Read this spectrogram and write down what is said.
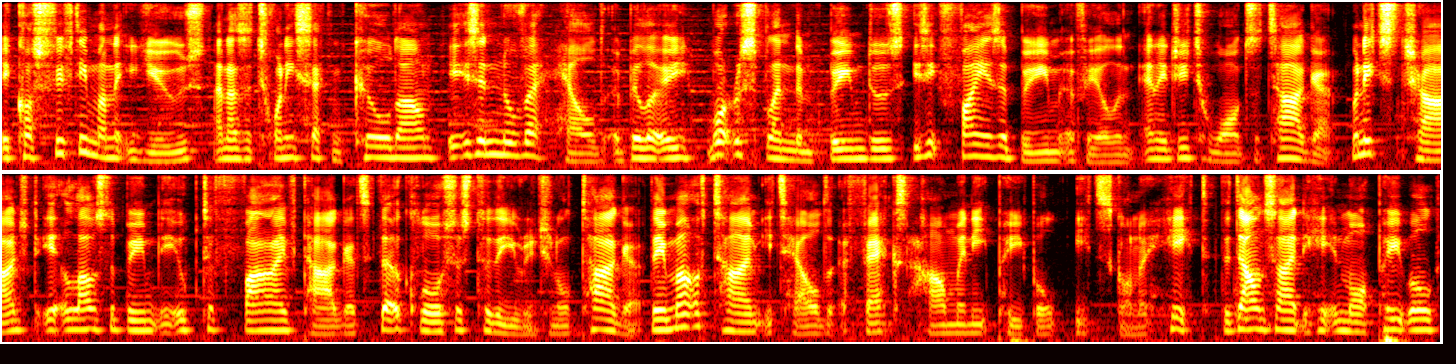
It costs 50 mana to use and has a 20 20 second cooldown. It is another held ability. What Resplendent Beam does is it fires a beam of healing energy towards a target. When it's charged, it allows the beam to hit up to 5 targets that are closest to the original target. The amount of time it's held affects how many people it's gonna hit. The downside to hitting more people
